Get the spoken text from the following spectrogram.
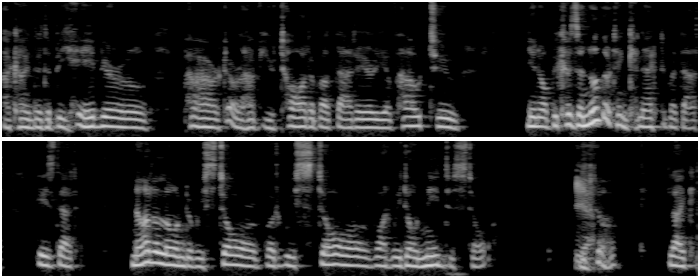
a kind of the behavioral part, or have you thought about that area of how to, you know, because another thing connected with that is that not alone do we store, but we store what we don't need to store. Yeah. You know, like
